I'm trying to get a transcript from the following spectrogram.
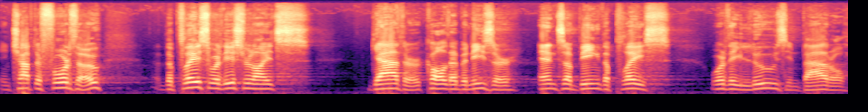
In chapter 4, though, the place where the Israelites gather, called Ebenezer, ends up being the place where they lose in battle.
